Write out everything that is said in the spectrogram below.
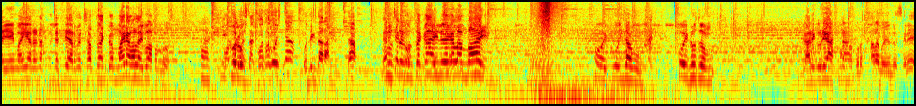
ভাই এই মাইয়ার নাম বললে চেয়ারম্যান সব তো একদম মাইরা ভালাইব আপনাকে। কি করব না কথা কইস না ওদিক দাঁড়া যা খুঁজতে কর। খুঁজতে কাহিল হয়ে গেলাম ভাই। ওই কই যাব? কই খুঁজুম? গাড়ি করে আস না। পুরো খারাপ হয়ে গেছে রে।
